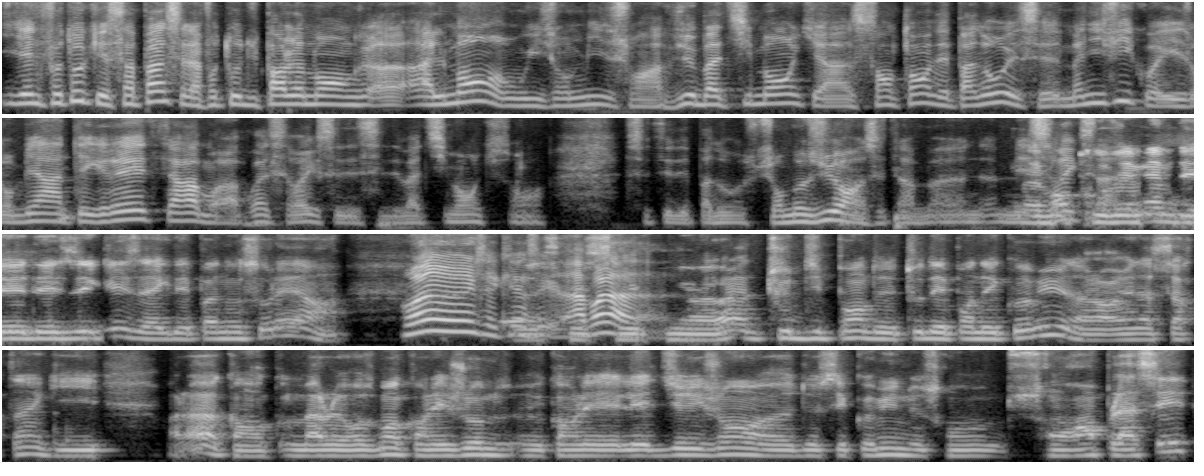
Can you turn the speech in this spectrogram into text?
y, a une photo qui est sympa, c'est la photo du Parlement allemand où ils ont mis sur un vieux bâtiment qui a 100 ans des panneaux et c'est magnifique. Quoi. Ils ont bien intégré, etc. Bon, après, c'est vrai que c'est des, bâtiments qui sont. C'était des panneaux sur mesure. Hein, un, mais vous trouvez même des, églises avec des panneaux solaires. Ouais, ouais c'est clair. Euh, ah, voilà. voilà. tout, dépend de, tout dépend des communes. Alors, il y en a certains qui. Voilà, quand, malheureusement, quand les, euh, quand les, les, dirigeants euh, de ces communes seront, seront remplacés,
